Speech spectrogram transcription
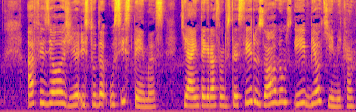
A fisiologia estuda os sistemas, que é a integração dos tecidos, órgãos e bioquímica.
